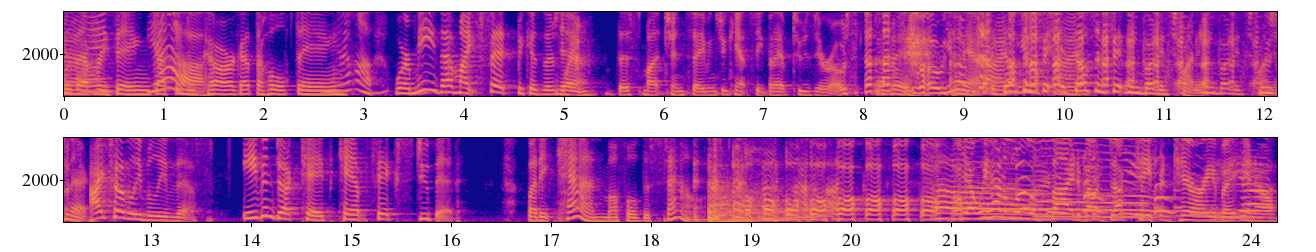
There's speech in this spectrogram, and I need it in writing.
with thing. everything. Got the new car, got the whole thing. Yeah. Where me, that might fit because there's Yeah. like this much in savings. You can't see, but I have two zeros. Okay. two O's. Yeah, time. it doesn't fit. It doesn't fit me, but it's funny. But it's funny. Who's next? I totally believe this. Even duct tape can't fix stupid, but it can muffle the sound. Yeah, we had a little aside about duct tape and Terry, but you know.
